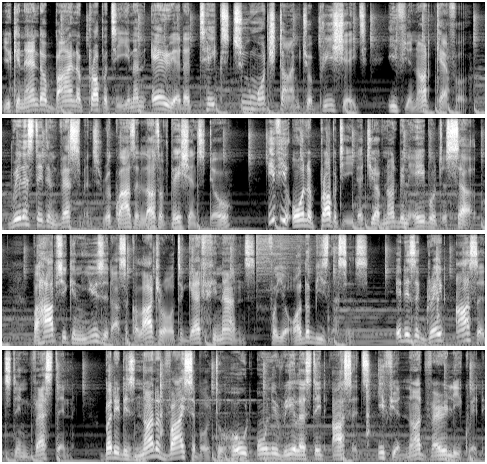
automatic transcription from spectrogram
You can end up buying a property in an area that takes too much time to appreciate if you're not careful. Real estate investment requires a lot of patience though. If you own a property that you have not been able to sell, perhaps you can use it as a collateral to get finance for your other businesses. It is a great asset to invest in, but it is not advisable to hold only real estate assets if you're not very liquid.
